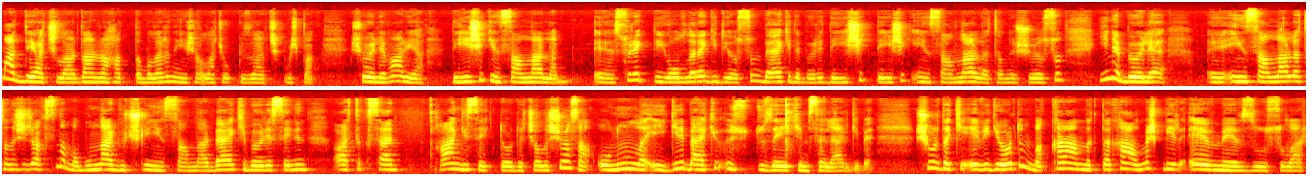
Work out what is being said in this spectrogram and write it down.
maddi açılardan rahatlamaların inşallah çok güzel çıkmış. Bak şöyle var ya değişik insanlarla e, sürekli yollara gidiyorsun. Belki de böyle değişik değişik insanlarla tanışıyorsun. Yine böyle e, insanlarla tanışacaksın ama bunlar güçlü insanlar. Belki böyle senin artık sen hangi sektörde çalışıyorsan onunla ilgili belki üst düzey kimseler gibi. Şuradaki evi gördün mü? Bak karanlıkta kalmış bir ev mevzusu var.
